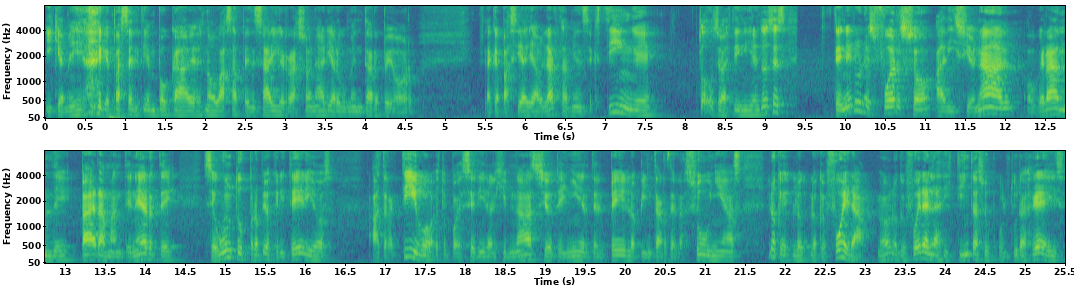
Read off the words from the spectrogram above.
y que a medida que pasa el tiempo cada vez no vas a pensar y razonar y argumentar peor? La capacidad de hablar también se extingue, todo se va a extinguir. Entonces, tener un esfuerzo adicional o grande para mantenerte según tus propios criterios atractivo, esto puede ser ir al gimnasio, teñirte el pelo, pintarte las uñas, lo que, lo, que fuera, ¿no? lo que fuera en las distintas subculturas gays,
